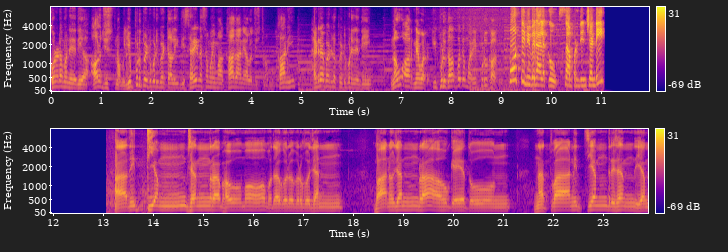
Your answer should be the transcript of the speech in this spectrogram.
కొనడం అనేది ఆలోచిస్తున్నాము. ఎప్పుడు పెట్టుబడి పెట్టాలి? ఇది సరైన సమయమా? కాదా అని ఆలోచిస్తున్నాము. కానీ హైదరాబాద్లో పెట్టుబడి అనేది నవ్ ఆర్ నెవర్. ఇప్పుడు కాకపోతే మరి ఎప్పుడు కాదు. పూర్తి వివరాలకు సంప్రదించండి. ఆదిత్యం చంద్రభౌమో బుధగురుభృగుజన్ భానుజన్ రాహుకేతూన్ నత్వా నిత్యం త్రిసంధ్యం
